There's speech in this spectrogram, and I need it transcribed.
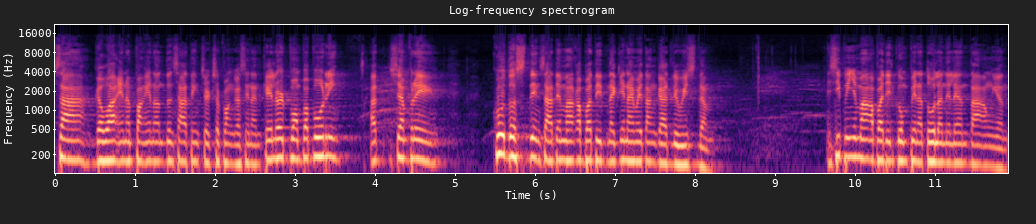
sa gawain ng Panginoon doon sa ating church sa Pangasinan. Kay Lord po ang papuri. At siyempre, kudos din sa ating mga kapatid na ginamit ang godly wisdom. Isipin niyo mga kapatid kung pinatulan nila yung taong yon.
